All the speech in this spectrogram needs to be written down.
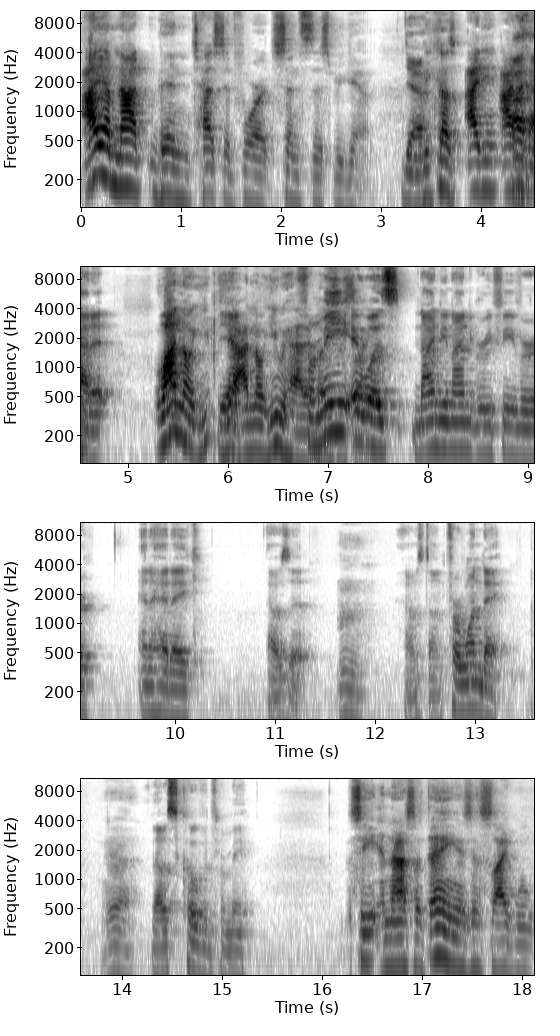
I have not been tested for it since this began. Yeah, Because I didn't. I, I had it. Well, I know you. Yeah, Yeah. I know you had it. For me, it like- was 99 degree fever and a headache. That was it. Mm. I was done for one day. Yeah. That was COVID for me. See, and that's the thing. It's just like, well,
